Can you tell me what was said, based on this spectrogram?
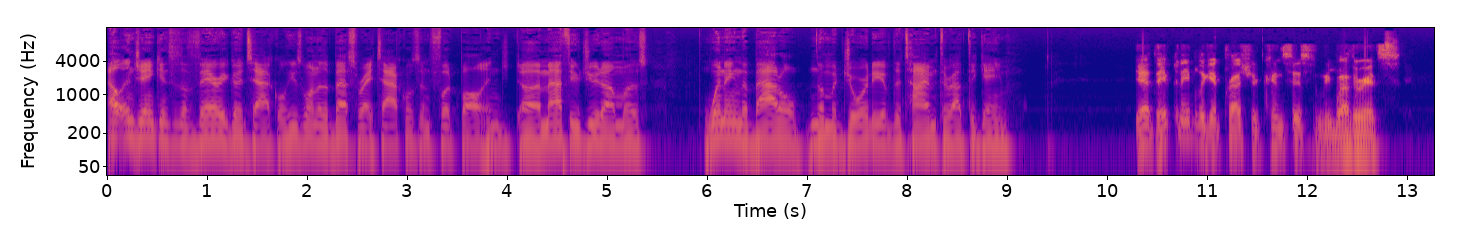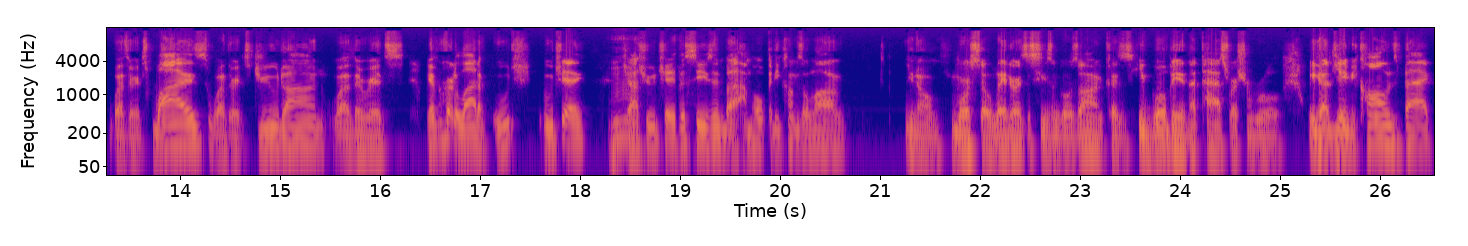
Elgton Jenkins is a very good tackle. He's one of the best right tackles in football, and uh, Matthew Judon was winning the battle the majority of the time throughout the game. yeah, they've been able to get pressure consistently, whether it's whether it's Wise, whether it's Judon, whether it's we haven't heard a lot of Uche, Uche, Mhm. Josh Uche this season, but I'm hoping he comes along, you know, more so later as the season goes on because he will be in that pass rushing role. We got Jamie Collins back,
